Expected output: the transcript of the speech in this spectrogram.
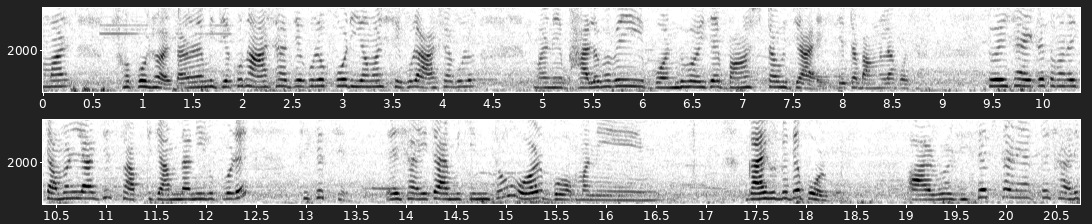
আমার সফল হয়। কারণ আমি যে কোনো আশা যেগুলো করি, আমার সেগুলো আশাগুলো মানে ভালোভাবেই বন্ধ হয়ে যায়, বাঁশটাও যায়, যেটা বাংলা কথা। তো এই শাড়িটা তোমাদের কেমন লাগছে সফট জামদানির উপরে, ঠিক আছে? এই শাড়িটা আমি কিন্তু ওর মানে গায়ে হলুদে পরবো। আর ওর রিসেপশানে একটা শাড়ি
